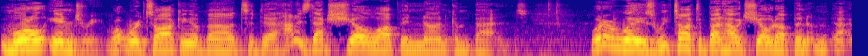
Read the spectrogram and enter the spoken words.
moral injury, what we're talking about today, how does that show up in non-combatants? What are ways we've talked about how it showed up in uh,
